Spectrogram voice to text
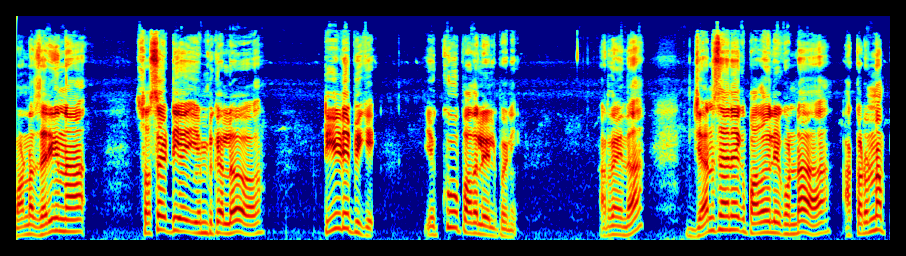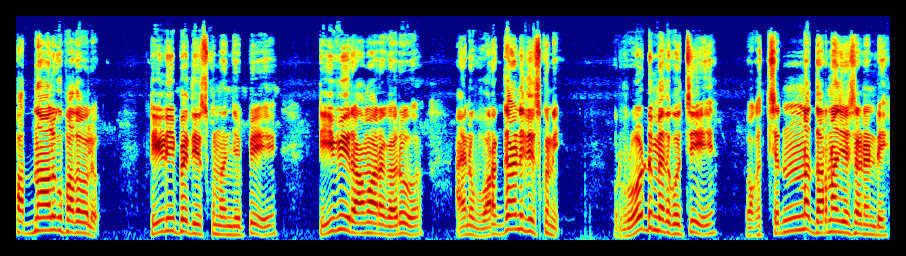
మొన్న జరిగిన సొసైటీ ఎంపికల్లో టీడీపీకి ఎక్కువ పదవులు వెళ్ళిపోయినాయి. అర్థమైందా? జనసేనకి పదవి లేకుండా అక్కడున్న పద్నాలుగు పదవులు టీడీపీ తీసుకుందని చెప్పి టీవీ రామారావు గారు ఆయన వర్గాన్ని తీసుకుని రోడ్డు మీదకి వచ్చి ఒక చిన్న ధర్నా చేశాడండి.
